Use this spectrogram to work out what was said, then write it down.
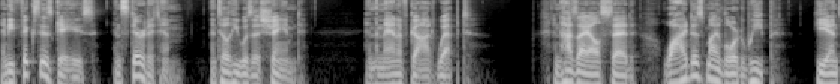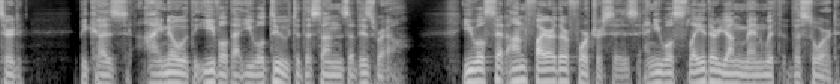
And he fixed his gaze and stared at him until he was ashamed. And the man of God wept. And Hazael said, Why does my Lord weep? He answered, Because I know the evil that you will do to the sons of Israel. You will set on fire their fortresses, and you will slay their young men with the sword,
